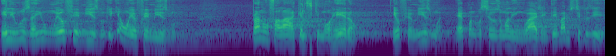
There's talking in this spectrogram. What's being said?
ele usa aí um eufemismo. O que é um eufemismo? Para não falar aqueles que morreram, eufemismo é quando você usa uma linguagem, tem vários tipos de,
